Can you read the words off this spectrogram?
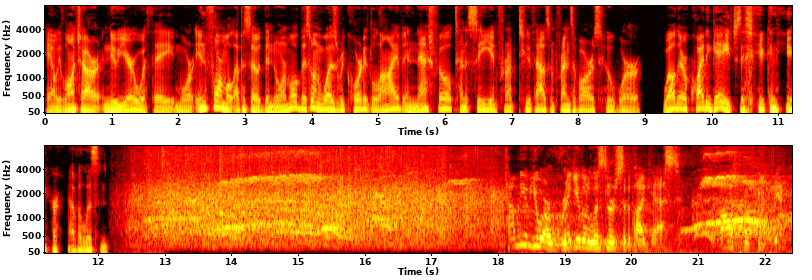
and we launch our new year with a more informal episode than normal. This one was recorded live in Nashville, Tennessee, in front of 2,000 friends of ours who were, well, they were quite engaged, as you can hear. Have a listen. How many of you are regular listeners to the podcast? Oh, yes.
